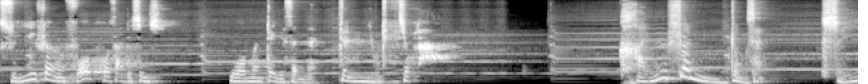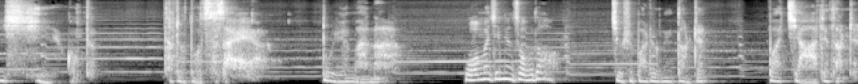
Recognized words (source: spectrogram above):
随顺佛菩萨的心性，我们这一生呢，真有成就了。恒顺众生，随喜功德，他这多自在呀，多圆满呐！我们今天做不到，就是把这个东西当真，把假的当真，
